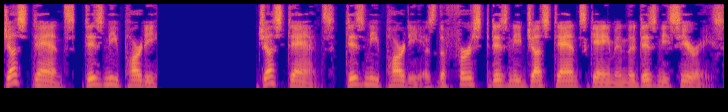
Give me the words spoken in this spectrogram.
Just Dance, Disney Party Just Dance, Disney Party is the first Disney Just Dance game in the Disney series.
